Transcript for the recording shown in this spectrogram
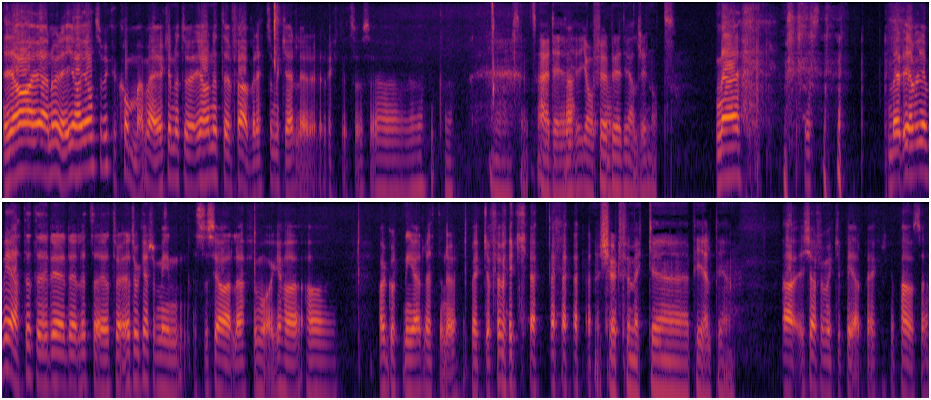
Ja, jag är nog det. Jag, jag har inte så mycket att komma med. Jag, kan inte, jag har inte förberett så mycket heller riktigt. Så, så jag, vet inte. Så, nej, det, Ja. jag förbereder ju aldrig något. Nej. Men jag, jag vet inte. Det, det är lite så, jag, tror, jag tror kanske min sociala förmåga har, har, har gått ner lite nu. Vecka för vecka. Jag har kört för mycket PLP. Ja, jag kör för mycket PLP. Jag kanske ska pausa.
